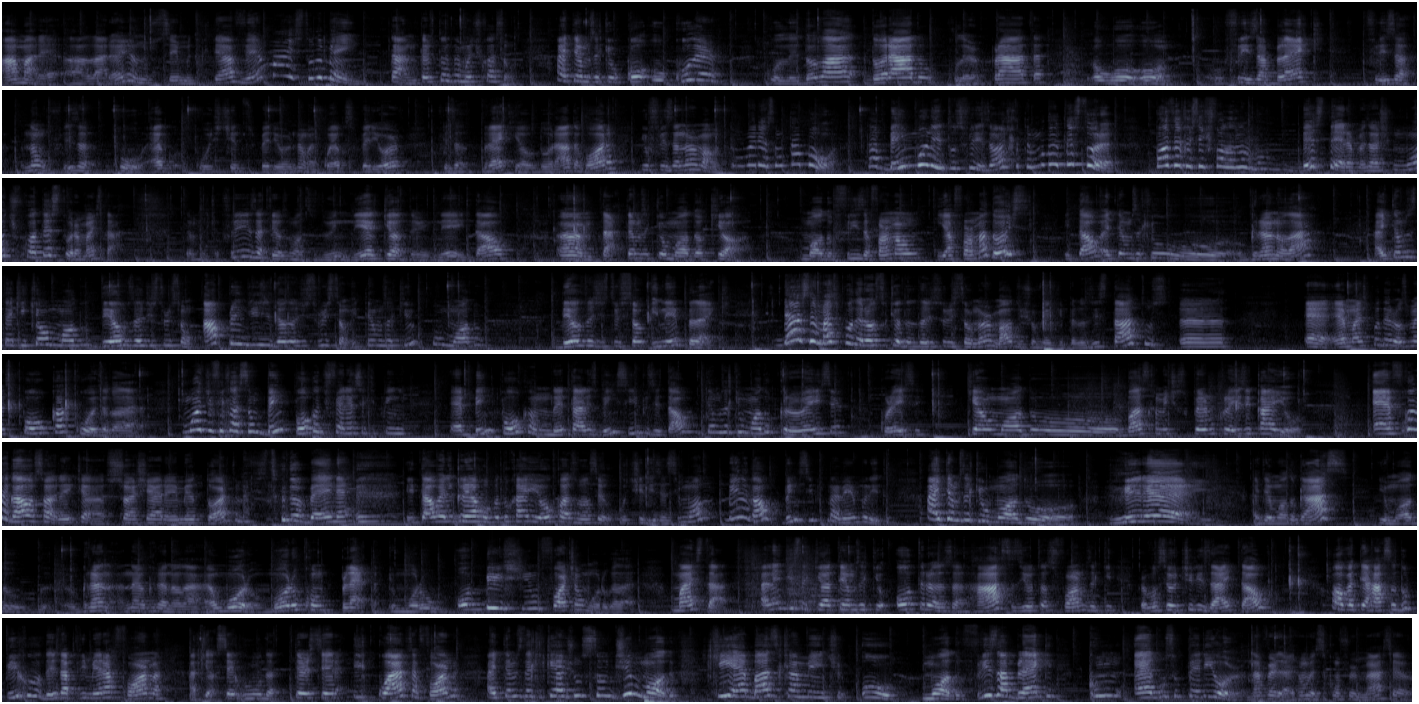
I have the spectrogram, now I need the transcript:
amarelo, laranja, não sei muito o que tem a ver, mas tudo bem. Tá, não teve tanta modificação. Aí temos aqui o, o cooler, cooler dourado, cooler prata, o, o, o, o Freeza Black, Freeza, não, Freeza com ego, com instinto superior, não, é com ego superior, Freeza Black, é o dourado agora, e o Freeza normal. Então a variação tá boa. Tá bem bonito os Freeza. Eu acho que até mudou a textura. Pode ser que eu esteja falando besteira, mas eu acho que modificou a textura, mas tá. Temos aqui o Freeza, tem os modos do Ine aqui, ó, tem o Ine e tal. Um, tá, temos aqui o modo aqui, ó. O modo Freeza Forma 1 e a Forma 2 e tal. Aí temos aqui o, o Granular. Aí temos esse daqui que é o modo Deus da Destruição. Aprendiz de Deus da Destruição. E temos aqui o modo Deus da Destruição Ine Black. Deve ser mais poderoso que o Deus da Destruição normal. Deixa eu ver aqui pelos status. Uh, é, é mais poderoso, mas pouca coisa, galera. Modificação bem pouca, a diferença é que tem é bem pouca, um detalhes bem simples e tal. E temos aqui o modo Crazy, Crazy, que é o modo basicamente Supremo Crazy caiu. É, ficou legal, aí que só achei a aranha meio torta, mas tudo bem, né? E tal, ele ganha a roupa do Kaiô caso você utilize esse modo. Bem legal, bem simples, mas bem bonito. Aí temos aqui o modo Hirei. Aí tem o modo Gás e o modo o grana, né, o grana lá, é o Moro, Moro completa, que o Moro, o bichinho forte é o Moro, galera. Mas tá. Além disso aqui, ó, temos aqui outras raças e outras formas aqui para você utilizar e tal. Ó, vai ter a raça do Piccolo desde a primeira forma, aqui ó, segunda, terceira e quarta forma. Aí temos daqui que é a junção de modo, que é basicamente o modo Freeza Black com ego superior, na verdade. Vamos ver se confirmar se é...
